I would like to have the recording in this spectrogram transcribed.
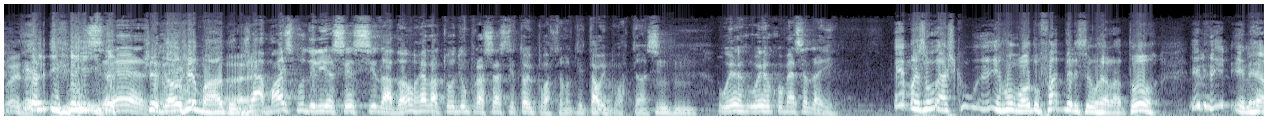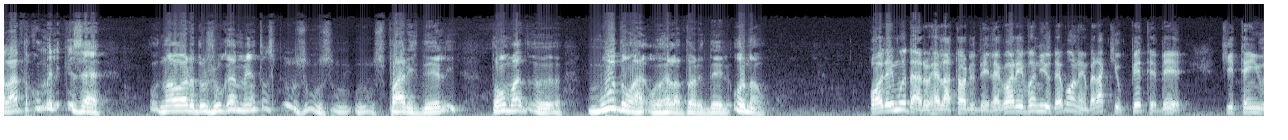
Ele devia é, chegar ao gemado. Né? Jamais poderia ser cidadão relator de um processo de, tão importante, de tal importância. Uhum. O, erro, o erro começa daí. É, mas eu acho que, em Romualdo, o fato dele ser o relator, ele, ele relata como ele quiser. Na hora do julgamento, os, os, os pares dele toma, uh, mudam a, o relatório dele, ou não? Podem mudar o relatório dele. Agora, Ivanildo, é bom lembrar que o PTB, que tem o,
